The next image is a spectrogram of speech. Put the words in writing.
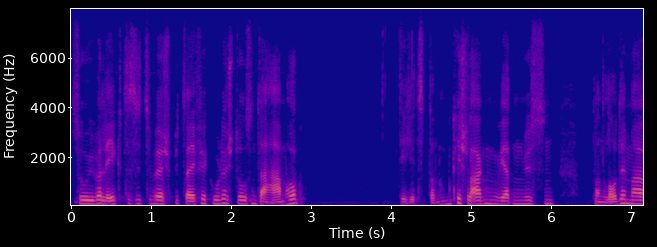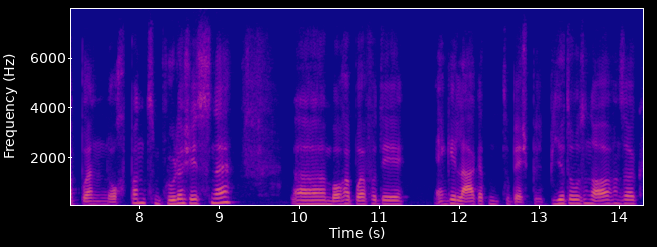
so überlege, dass ich zum Beispiel drei, vier Gulaschdosen daheim habe, die jetzt dann umgeschlagen werden müssen, dann lade ich mir ein paar Nachbarn zum Gulaschessen ein, äh, mache ein paar von den eingelagerten zum Beispiel Bierdosen auf und sage,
